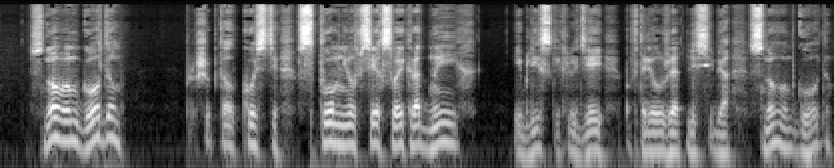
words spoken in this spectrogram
— С Новым годом! — прошептал Костя, вспомнил всех своих родных и близких людей, повторил уже для себя — с Новым годом!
